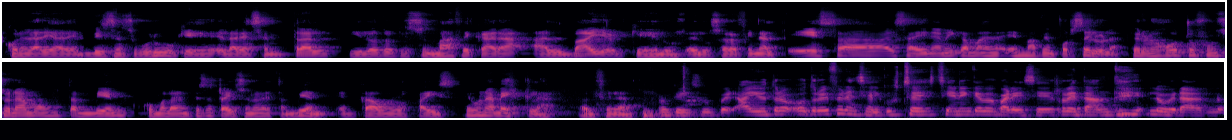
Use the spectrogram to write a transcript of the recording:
con el área de Business Guru, que es el área central, y el otro que es más de cara al buyer, que es el, usuario final. Esa, esa dinámica es más bien por célula, pero los otros funcionamos también como las empresas tradicionales también, en cada uno de los países. Es una mezcla al final. Ok, súper. Hay otro, otro diferencial que ustedes tienen que me parece retante lograrlo.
